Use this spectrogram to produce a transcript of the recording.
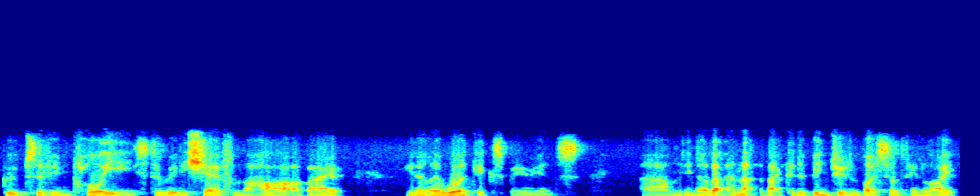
groups of employees to really share from the heart about you know, their work experience. Um, you know, that, and that, that could have been driven by something like,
